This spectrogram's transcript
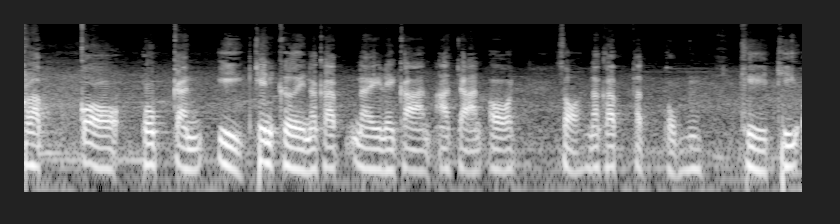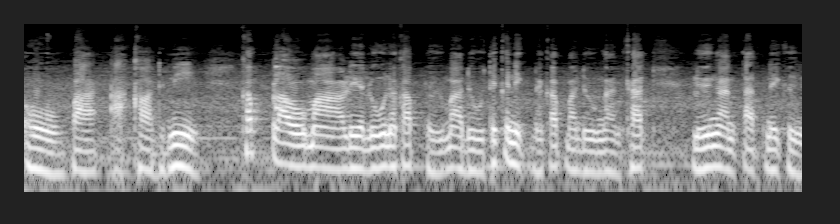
ครับก็พบกันอีกเช่นเคยนะครับ ในรายการอาจารย์ออสสอนนะครับ ตัดผม KTO Bar Academy ครับเรามาเรียนรู้นะครับ หรือมาดูเทคนิคนะครับ มาดูงานคัด หรืองานตัดในกึ่ง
